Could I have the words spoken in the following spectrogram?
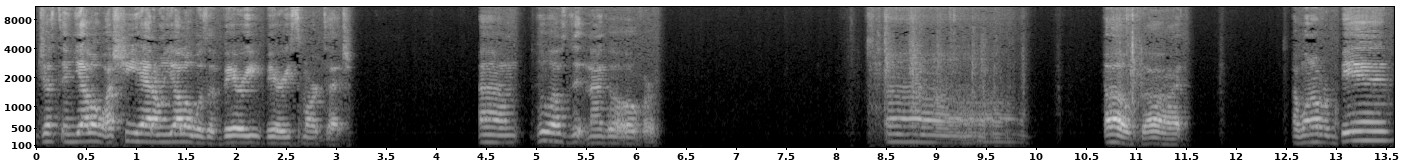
just in yellow while she had on yellow was a very, very smart touch. Um, who else didn't I go over? Uh, oh God. I went over Ben,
